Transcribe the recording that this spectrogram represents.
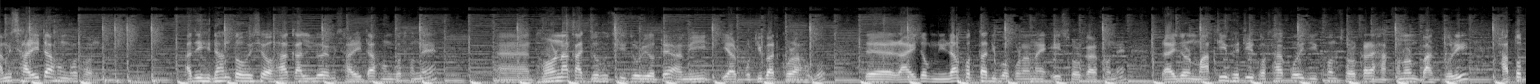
আমি চাৰিটা সংগঠন আজি সিদ্ধান্ত হৈছে অহা কালিলৈ আমি চাৰিটা সংগঠনে ধৰ্ণা কাৰ্যসূচীৰ জৰিয়তে আমি ইয়াৰ প্ৰতিবাদ কৰা হ'ব যে ৰাইজক নিৰাপত্তা দিব পৰা নাই এই চৰকাৰখনে। ৰাইজৰ মাটি ভেটিৰ কথা কৈ যিখন চৰকাৰে শাসনৰ বাগজৰি হাতত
